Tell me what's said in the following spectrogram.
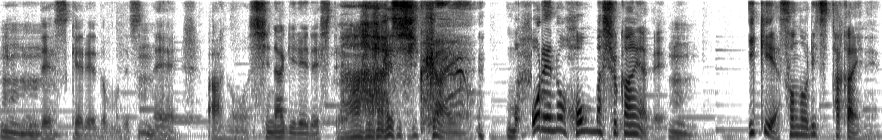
うんんですけれどもですね、あの、品切れでして、マジかよ もう俺のほんま主観やで。うんイケアその率高いね。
